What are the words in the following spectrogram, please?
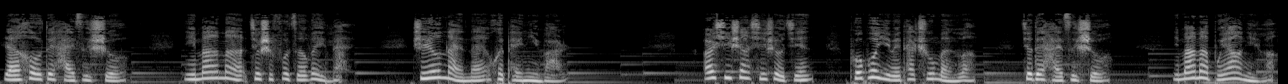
然后对孩子说：“你妈妈就是负责喂奶，只有奶奶会陪你玩。”儿媳上洗手间，婆婆以为她出门了，就对孩子说：“你妈妈不要你了。”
